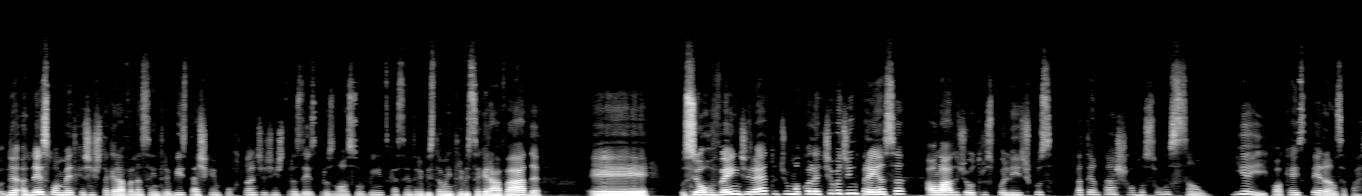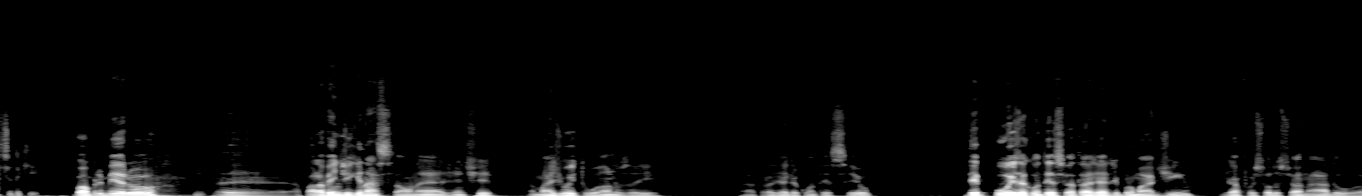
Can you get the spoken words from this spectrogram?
né, nesse momento que a gente está gravando essa entrevista? Acho que é importante a gente trazer isso para os nossos ouvintes, que essa entrevista é uma entrevista gravada. É, o senhor vem direto de uma coletiva de imprensa ao lado de outros políticos para tentar achar uma solução. E aí, qual é a esperança a partir daqui? Bom, primeiro, é, a palavra é indignação, né? A gente, há mais de oito anos aí, a tragédia aconteceu. Depois aconteceu a tragédia de Brumadinho, já foi solucionado,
